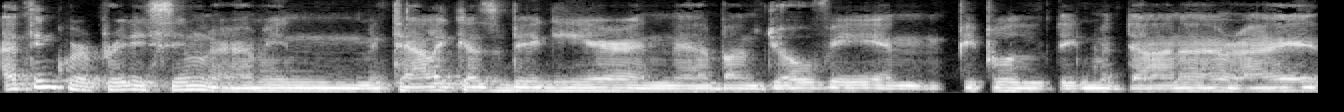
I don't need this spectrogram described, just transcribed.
I think we're pretty similar. I mean, Metallica's big here, and uh, Bon Jovi, and people dig Madonna, right?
